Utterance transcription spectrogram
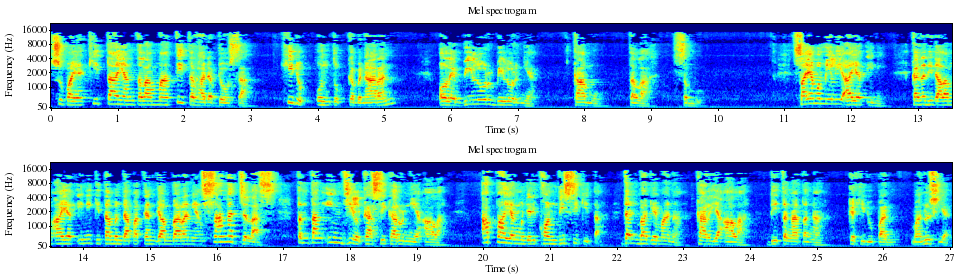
supaya kita yang telah mati terhadap dosa hidup untuk kebenaran. oleh bilur-bilurnya kamu telah sembuh. Saya memilih ayat ini karena di dalam ayat ini kita mendapatkan gambaran yang sangat jelas tentang Injil kasih karunia Allah. Apa yang menjadi kondisi kita dan bagaimana karya Allah di tengah-tengah kehidupan manusia.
